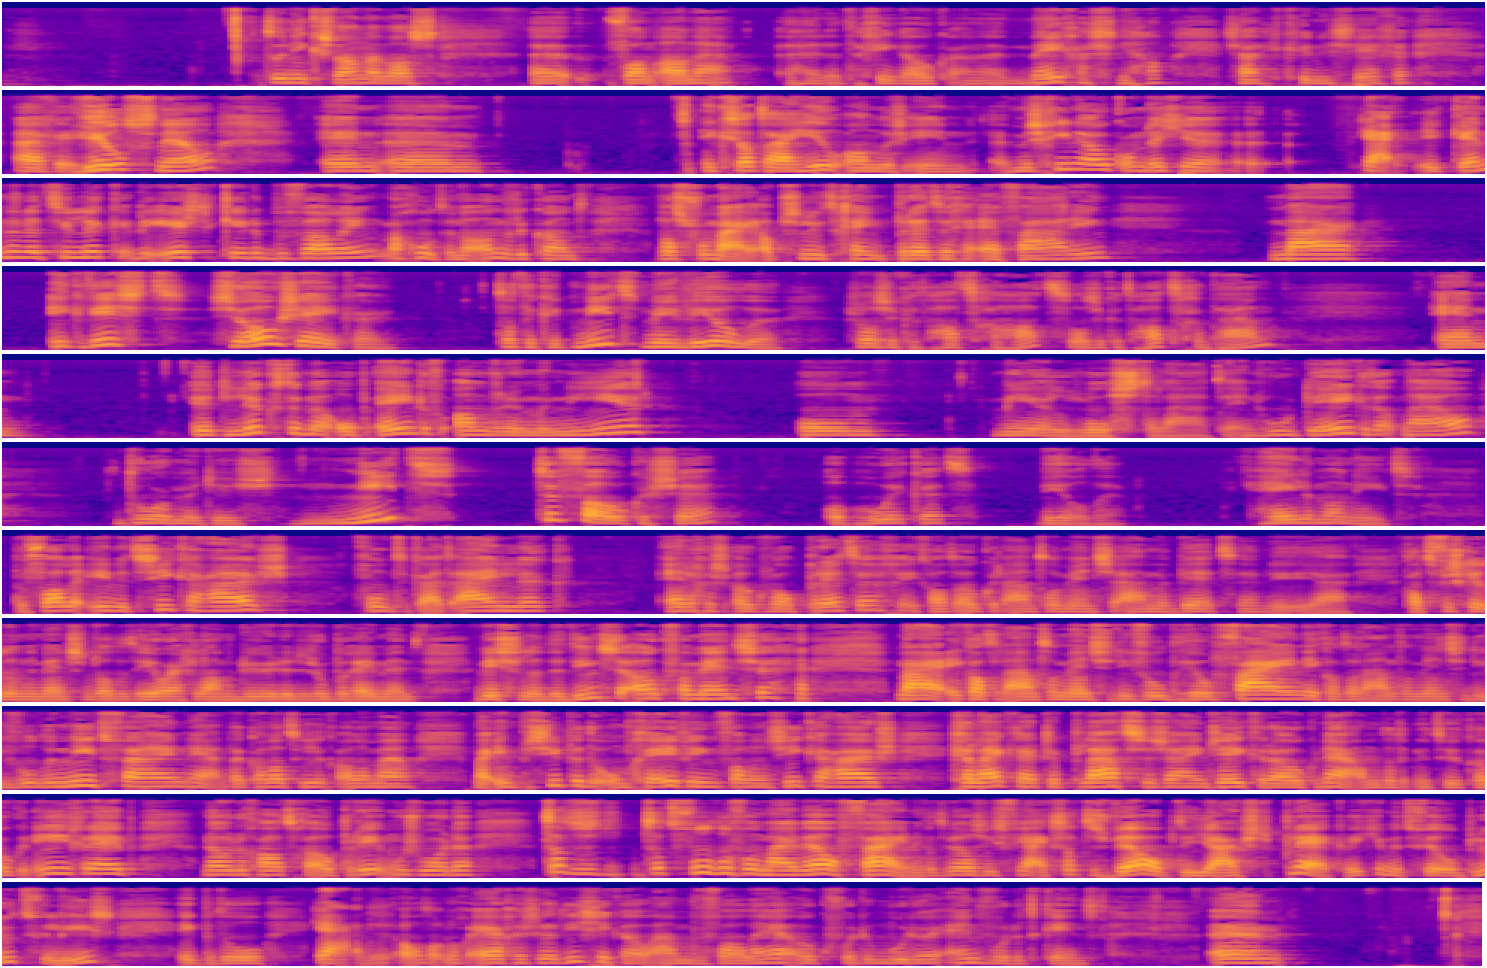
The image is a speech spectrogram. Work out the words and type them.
toen ik zwanger was uh, van Anna, uh, dat ging ook uh, mega snel, zou je kunnen zeggen. Eigenlijk heel snel. En um, ik zat daar heel anders in. Misschien ook omdat je. Ja, ik kende natuurlijk de eerste keer de bevalling. Maar goed, aan de andere kant was voor mij absoluut geen prettige ervaring. Maar ik wist zo zeker dat ik het niet meer wilde zoals ik het had gehad, zoals ik het had gedaan. En het lukte me op een of andere manier om meer los te laten. En hoe deed ik dat nou? Door me dus niet te focussen op hoe ik het wilde. Helemaal niet. Bevallen in het ziekenhuis vond ik uiteindelijk ergens ook wel prettig. Ik had ook een aantal mensen aan mijn bed. Ja, ik had verschillende mensen omdat het heel erg lang duurde. Dus op een gegeven moment wisselen de diensten ook van mensen. Maar ik had een aantal mensen die voelden heel fijn. Ik had een aantal mensen die voelden niet fijn. Nou ja, dat kan natuurlijk allemaal. Maar in principe de omgeving van een ziekenhuis gelijk daar ter plaatse zijn. Zeker ook, nou omdat ik natuurlijk ook een ingreep nodig had, geopereerd moest worden. Dat, is, dat voelde voor mij wel fijn. Ik had wel zoiets van, ja, ik zat dus wel op de juiste plek. Weet je, met veel bloedverlies. Ik bedoel, ja, er is altijd nog ergens een risico aan bevallen. Hè? Ook voor de moeder en voor het kind. Um,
